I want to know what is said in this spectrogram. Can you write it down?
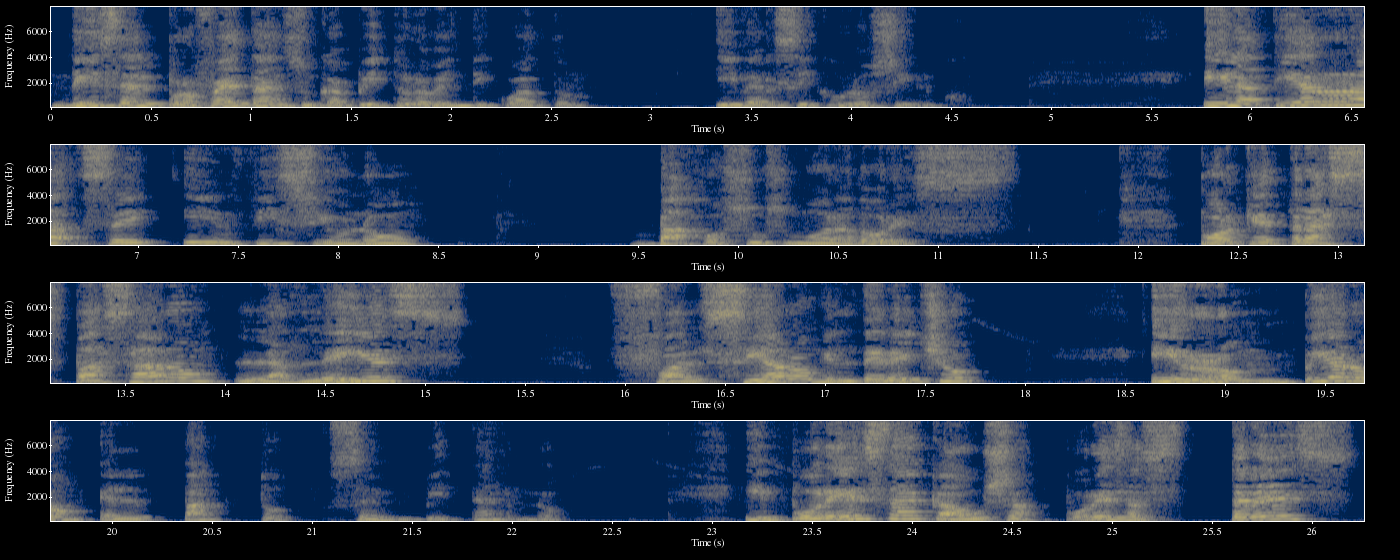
dice el profeta en su capítulo 24 y versículo 5. Y la tierra se inficionó bajo sus moradores, porque traspasaron las leyes, falsearon el derecho y rompieron el pacto sempiterno. Y por esa causa, por esas tres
